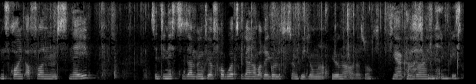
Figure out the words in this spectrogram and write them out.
ein Freund auch von Snape. Sind die nicht zusammen irgendwie auf Hogwarts gegangen, aber Regulus ist irgendwie jünger, jünger oder so. Ja, kann Ich sein. bin da irgendwie so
